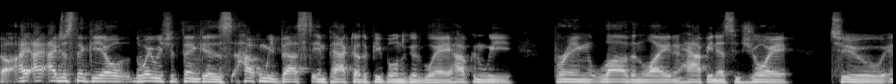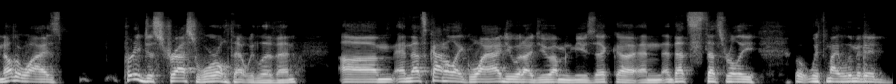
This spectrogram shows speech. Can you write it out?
I, I just think you know the way we should think is how can we best impact other people in a good way how can we bring love and light and happiness and joy to an otherwise pretty distressed world that we live in um, and that's kind of like why I do what I do. I'm in music, uh, and, and that's that's really with my limited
